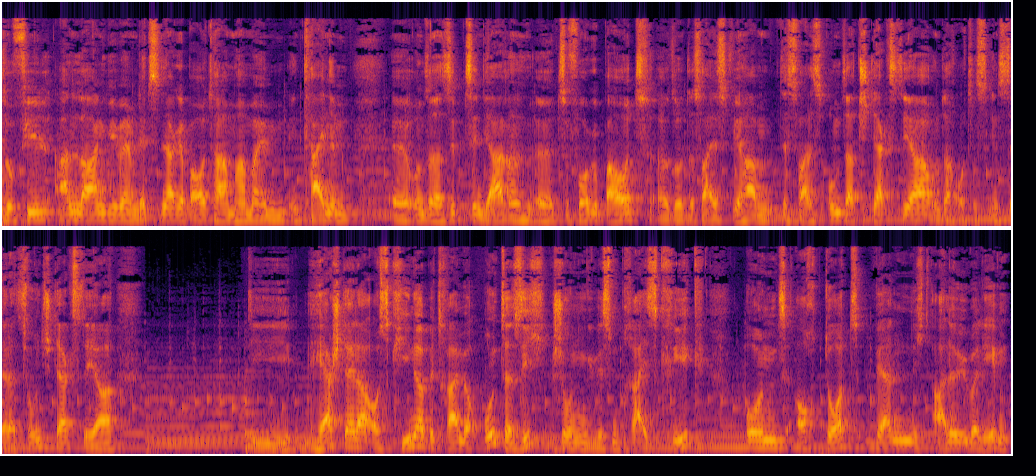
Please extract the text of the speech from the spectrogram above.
So viel Anlagen, wie wir im letzten Jahr gebaut haben, haben wir in, in keinem äh, unserer 17 Jahre äh, zuvor gebaut. Also das heißt, wir haben, das war das umsatzstärkste Jahr und auch das installationsstärkste Jahr. Die Hersteller aus China betreiben ja unter sich schon einen gewissen Preiskrieg und auch dort werden nicht alle überleben.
